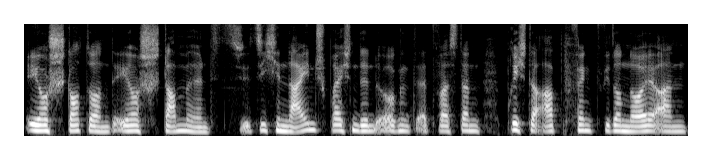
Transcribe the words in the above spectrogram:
eher stotternd, eher stammelnd, sich hineinsprechend in irgendetwas, dann bricht er ab, fängt wieder neu an,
